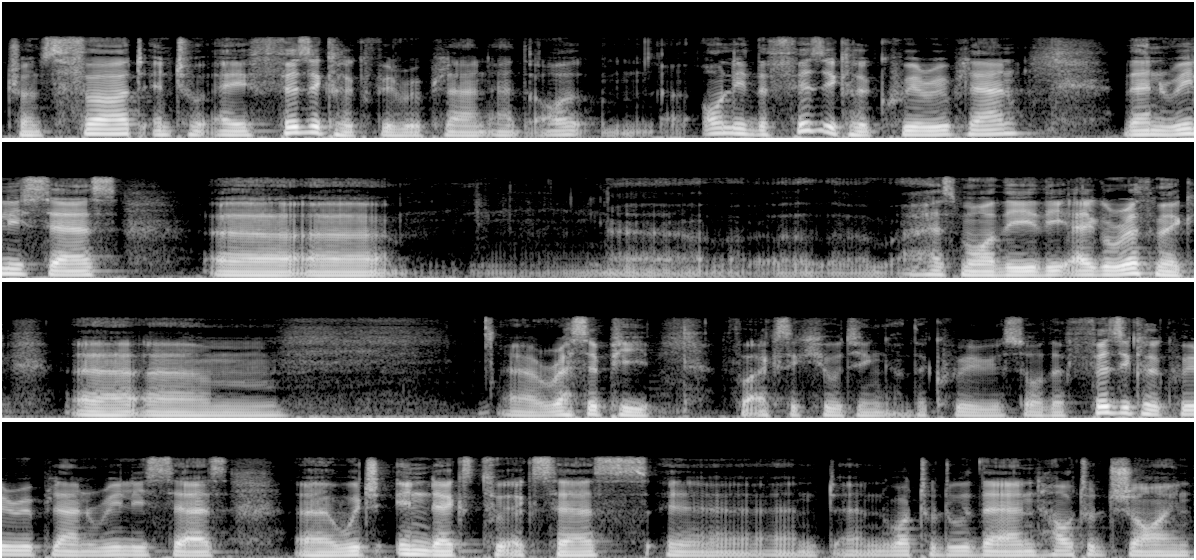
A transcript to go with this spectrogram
transferred into a physical query plan, and all, only the physical query plan then really says uh, uh, uh, has more the the algorithmic uh, um, uh, recipe for executing the query. So the physical query plan really says uh, which index to access uh, and, and what to do then, how to join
